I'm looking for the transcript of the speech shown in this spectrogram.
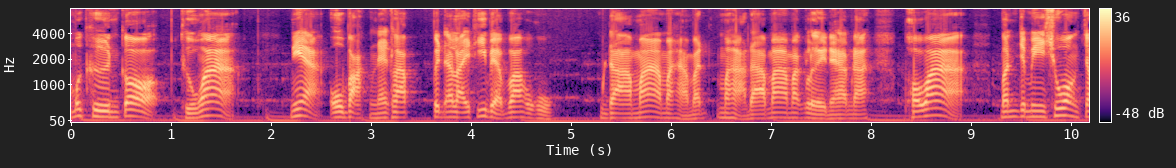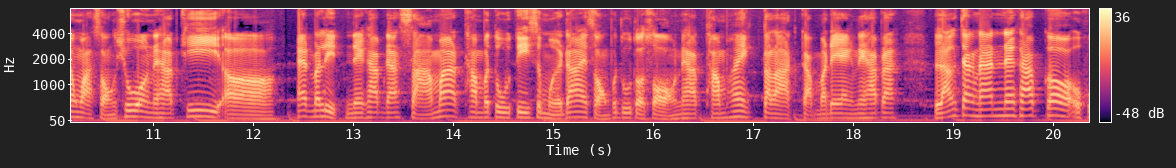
เมื่อคืนก็ถือว่าเนี่ยโอบักนะครับเป็นอะไรที่แบบว่าโอ้โห ดราม่ามหามหาดราม่ามากเลยนะครับนะ เพราะว่ามันจะมีช่วงจังหวะ 2 ช่วงนะครับที่เออแอดมาริดนะครับนะสามารถทำประตูตีเสมอได้ 2 ประตูต่อ2นะครับทำให้ตลาดกลับมาแดงนะครับนะหลังจากนั้นนะครับก็โอ้โห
